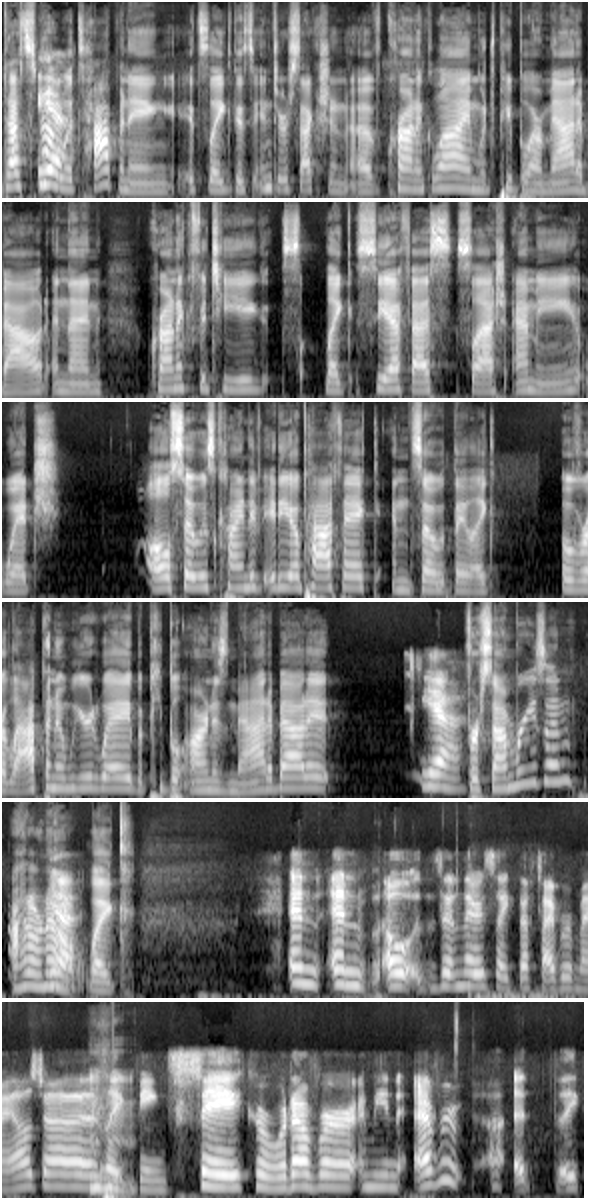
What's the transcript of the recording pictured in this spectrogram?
that's not yeah. what's happening. It's like this intersection of chronic Lyme, which people are mad about, and then chronic fatigue, like CFS slash ME, which also is kind of idiopathic. And so they like overlap in a weird way, but people aren't as mad about it. Yeah. For some reason. I don't know. Yeah. Like, and and oh then there's like the fibromyalgia mm-hmm. like being fake or whatever i mean every uh, like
